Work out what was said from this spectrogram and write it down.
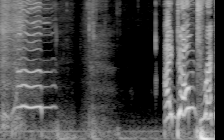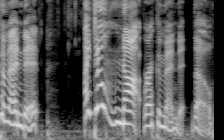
Um, I don't recommend it. I don't not recommend it though.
